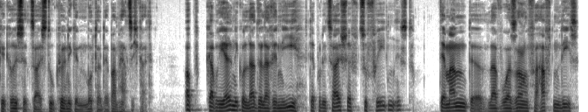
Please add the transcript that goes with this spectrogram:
Gegrüßet seist du, Königin, Mutter der Barmherzigkeit. Ob Gabriel Nicolas de la Renie, der Polizeichef, zufrieden ist? Der Mann, der La Voisin verhaften ließ,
